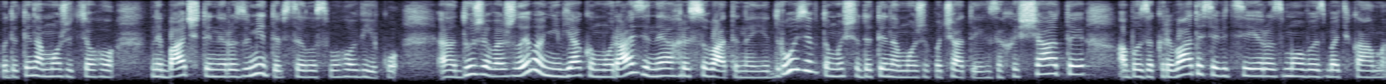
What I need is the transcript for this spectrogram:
бо дитина може цього не бачити, не розуміти в силу свого віку. Е, Дуже важливо ні в якому разі не агресувати на її друзів, тому що дитина може почати їх захищати або закриватися від цієї розмови з батьками,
